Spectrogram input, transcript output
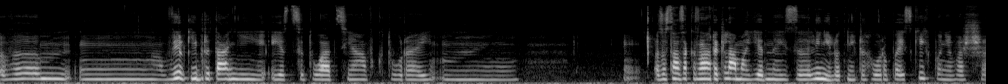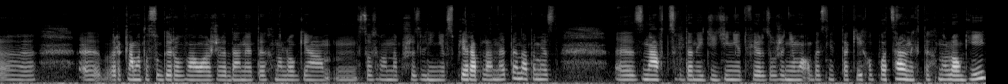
W, mm, w Wielkiej Brytanii jest sytuacja, w której mm, została zakazana reklama jednej z linii lotniczych europejskich, ponieważ e, e, reklama ta sugerowała, że dana technologia mm, stosowana przez linię wspiera planetę, natomiast e, znawcy w danej dziedzinie twierdzą, że nie ma obecnie takich opłacalnych technologii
